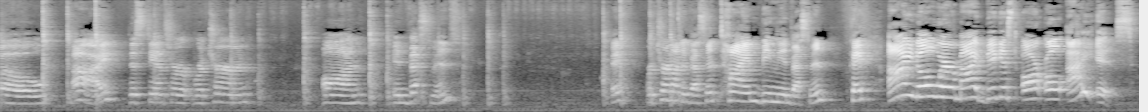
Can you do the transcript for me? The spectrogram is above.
ROI. This stands for return on investment. Okay, return on investment, time being the investment. Okay, I know where my biggest ROI is.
